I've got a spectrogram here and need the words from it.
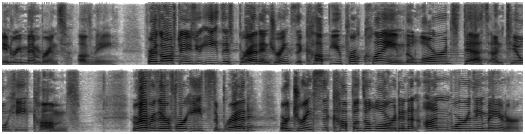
in remembrance of me. For as often as you eat this bread and drink the cup, you proclaim the Lord's death until he comes. Whoever therefore eats the bread or drinks the cup of the Lord in an unworthy manner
